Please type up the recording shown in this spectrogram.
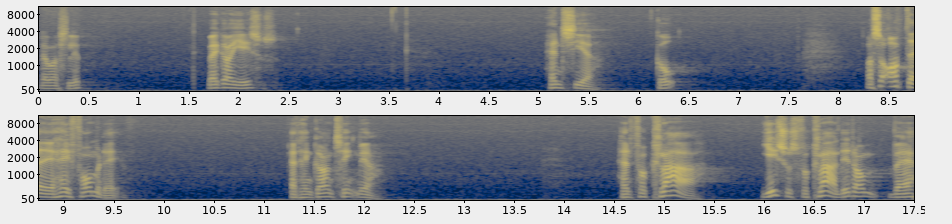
Lad mig slippe. Hvad gør Jesus? Han siger, gå. Og så opdagede jeg her i formiddag, at han gør en ting mere. Han forklarer, Jesus forklarer lidt om, hvad,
